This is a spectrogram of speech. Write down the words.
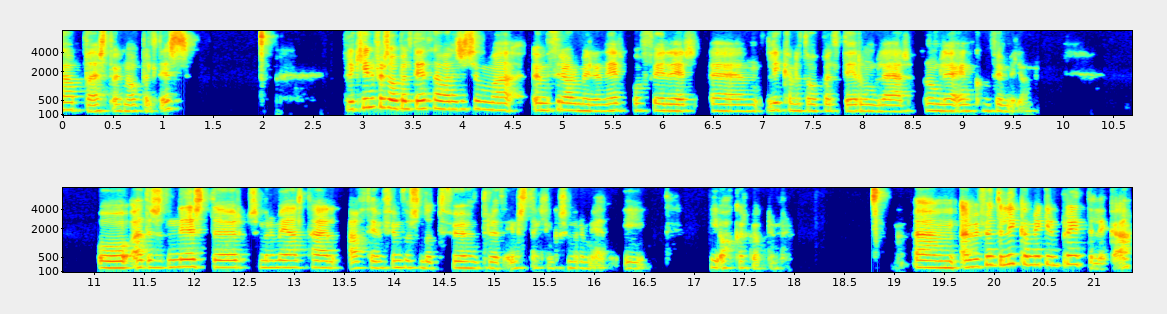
tapaðist vegna ofbeldis Fyrir kynferðsóbeldi það var þessi summa um 3 miljónir og fyrir um, líkamlegt óbeldi rúmlega, rúmlega 1,5 miljón. Og þetta er svona niðurstöður sem eru meðaltæl af þeim 5.200 einstaklingur sem eru með í, í okkar gögnum. Um, en við fundum líka mikil breytileika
